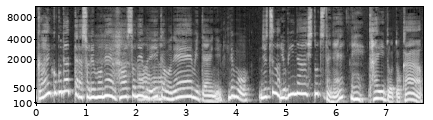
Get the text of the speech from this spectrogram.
外国だったらそれもね、ファーストネームでいいかもね、みたいに。でも、実は呼び名一つでね、ええ、態度とか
